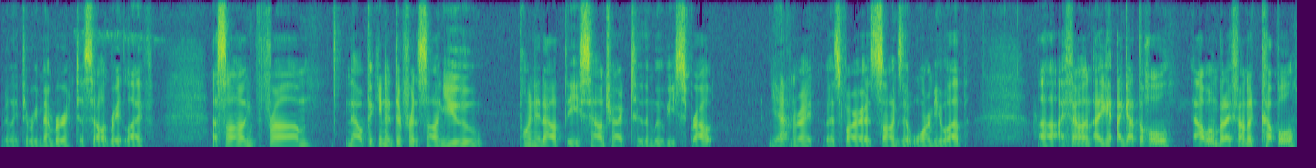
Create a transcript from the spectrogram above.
Really, to remember, to celebrate life. A song from now picking a different song. You pointed out the soundtrack to the movie Sprout, Yeah. right? As far as songs that warm you up. Uh, I found I I got the whole album, but I found a couple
